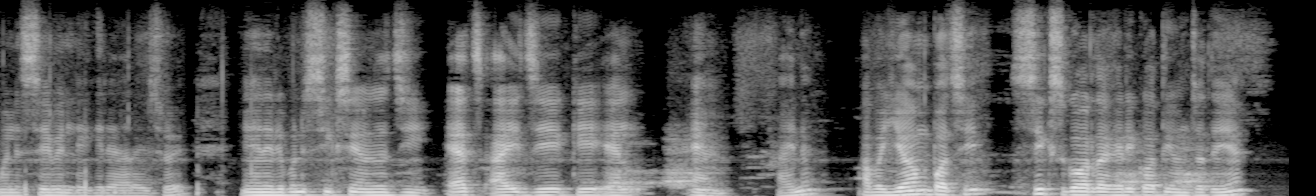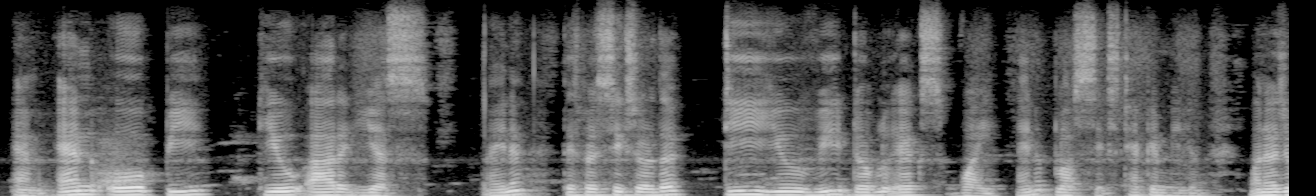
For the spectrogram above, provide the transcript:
मैले सेभेन लेखिरहेको रहेछु है। यहाँनिर पनि सिक्सै हुन्छ जी एचआइजेकेएलएम होइन? अब यम पछि सिक्स गर्दाखेरि कति हुन्छ त यहाँ? एम एनओपिक्युआरएस होइन? त्यसपछि सिक्स गर्दा टियुभिडब्लुएक्सवाई होइन? प्लस सिक्स ठ्याक्कै मिल्यो। भनेपछि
